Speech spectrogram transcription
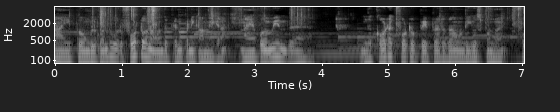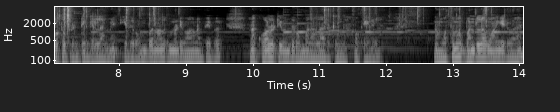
நான் இப்போ உங்களுக்கு வந்து ஒரு ஃபோட்டோ நான் வந்து பிரிண்ட் பண்ணி காமிக்கிறேன். நான் எப்போவுமே இந்த இந்த கோடக் ஃபோட்டோ பேப்பர் தான் வந்து யூஸ் பண்ணுவேன். ஃபோட்டோ பிரிண்டிங் எல்லாமே. இது ரொம்ப நாளுக்கு முன்னாடி வாங்கின பேப்பர் ஆனால் குவாலிட்டி வந்து ரொம்ப நல்லா இருக்குங்க. ஓகேங்களா நான் மொத்தமாக பண்டலாக வாங்கிடுவேன்.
